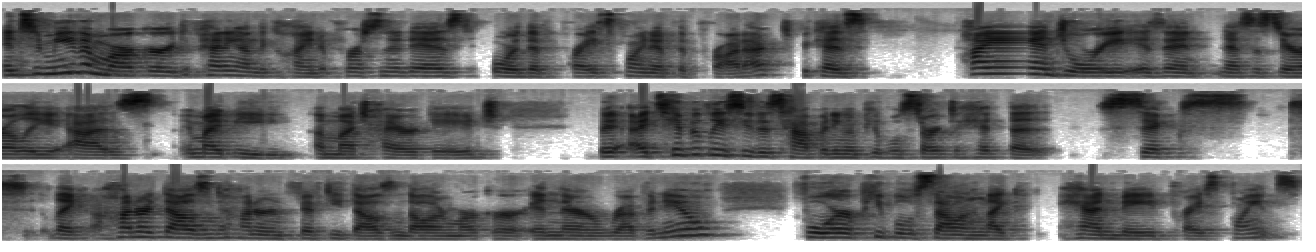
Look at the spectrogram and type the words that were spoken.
and to me, the marker, depending on the kind of person it is or the price point of the product, because high end jewelry isn't necessarily as, it might be a much higher gauge. But I typically see this happening when people start to hit the six like a hundred thousand to hundred and fifty thousand dollar marker in their revenue for people selling like handmade price points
